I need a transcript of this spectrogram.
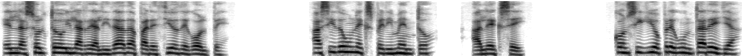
él la soltó y la realidad apareció de golpe. Ha sido un experimento, Alexei. Consiguió preguntar ella,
